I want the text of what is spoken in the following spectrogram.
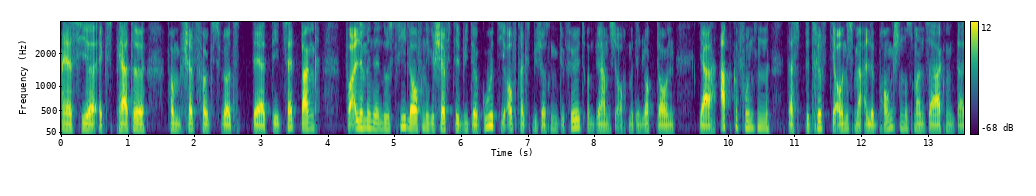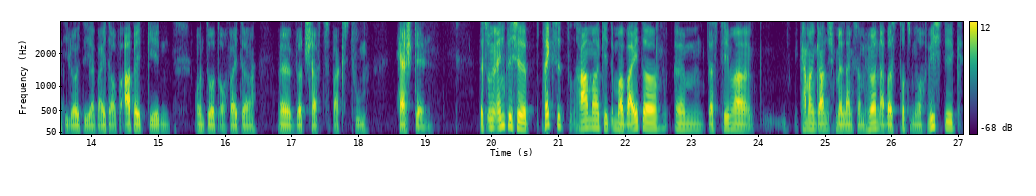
Er ist hier Experte vom Chefvolkswirt der DZ Bank. Vor allem in der Industrie laufen die Geschäfte wieder gut, die Auftragsbücher sind gefüllt und wir haben sich auch mit dem Lockdown ja abgefunden. Das betrifft ja auch nicht mehr alle Branchen, muss man sagen, da die Leute ja weiter auf Arbeit gehen und dort auch weiter äh, Wirtschaftswachstum herstellen. Das unendliche Brexit-Drama geht immer weiter. Ähm, das Thema kann man gar nicht mehr langsam hören, aber ist trotzdem noch wichtig.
